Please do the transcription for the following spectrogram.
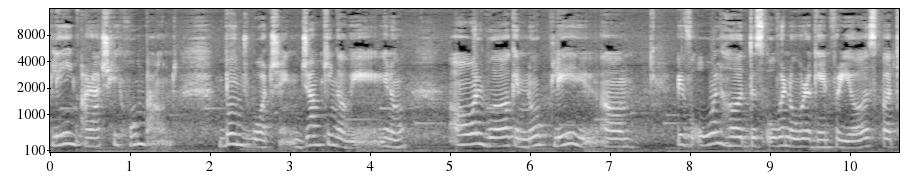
playing are actually homebound, binge watching, junking away, you know all work and no play. Um, we've all heard this over and over again for years, but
